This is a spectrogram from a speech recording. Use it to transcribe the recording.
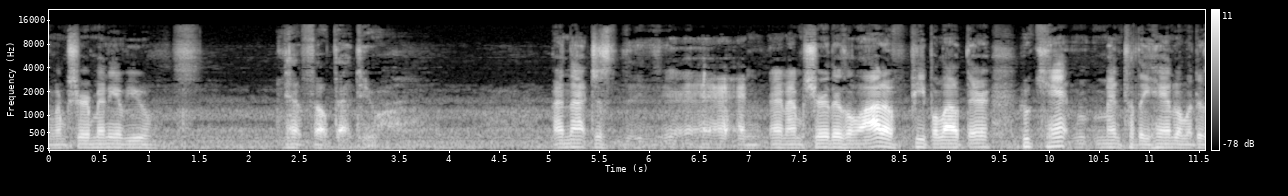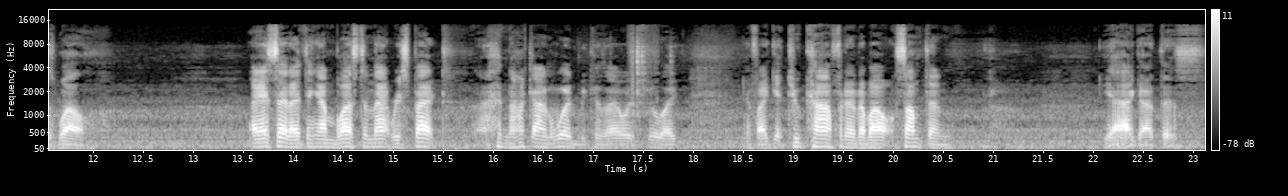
And I'm sure many of you have felt that too. And that just, Eh, and, and I'm sure there's a lot of people out there who can't mentally handle it as well. like I said, I think I'm blessed in that respect. Knock on wood, because I always feel like if I get too confident about something, yeah, I got this.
